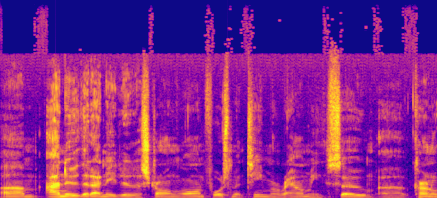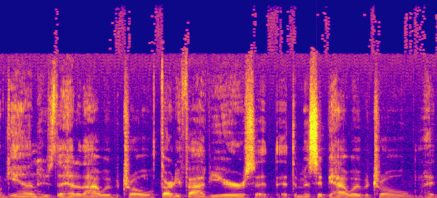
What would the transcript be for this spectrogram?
Um, I knew that I needed a strong law enforcement team around me. So uh, Colonel Ginn, who's the head of the Highway Patrol, 35 years at, at the Mississippi Highway Patrol, had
